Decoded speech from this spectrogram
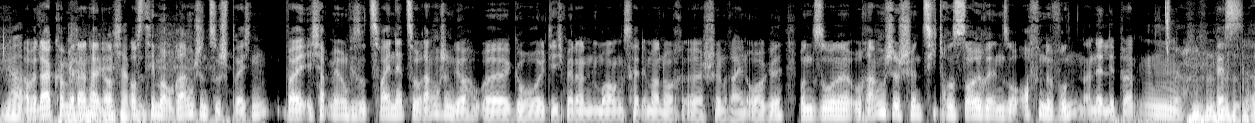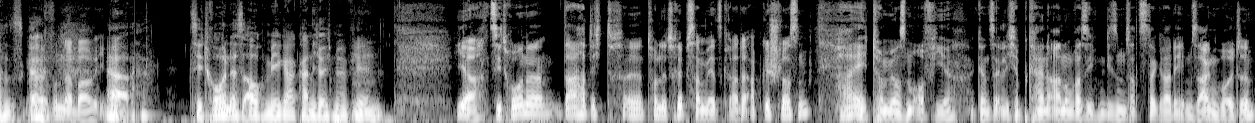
Ja. Aber da kommen wir dann halt auf, aufs Thema Orangen zu sprechen, weil ich habe mir irgendwie so zwei Netze Orangen ge äh, geholt, die ich mir dann morgens halt immer noch äh, schön reinorgel. Und so eine Orange, schön Zitrussäure in so offene Wunden an der Lippe. Mm, best, Das ist geil. Äh, wunderbare Idee. Ja, Zitrone ist auch mega, kann ich euch nur empfehlen. Ja, Zitrone, da hatte ich äh, tolle Trips, haben wir jetzt gerade abgeschlossen. Hi, Tommy aus dem Off hier. Ganz ehrlich, ich habe keine Ahnung, was ich mit diesem Satz da gerade eben sagen wollte,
